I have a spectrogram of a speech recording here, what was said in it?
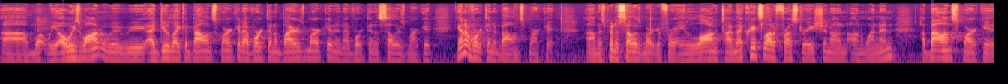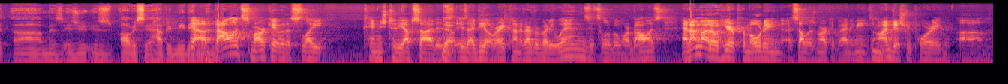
um, what we always want. We, we, I do like a balanced market. I've worked in a buyer's market and I've worked in a seller's market and I've worked in a balanced market. Um, it's been a seller's market for a long time. That creates a lot of frustration on, on one end. A balanced market um, is, is is obviously a happy medium. yeah, a balanced market with a slight tinge to the upside is, Yeah. is ideal, right? Kind of everybody wins. It's a little bit more balanced. And I'm not out here promoting a seller's market by any means. Mm. I'm just reporting um,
